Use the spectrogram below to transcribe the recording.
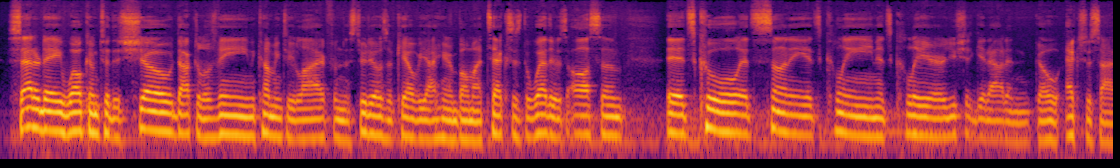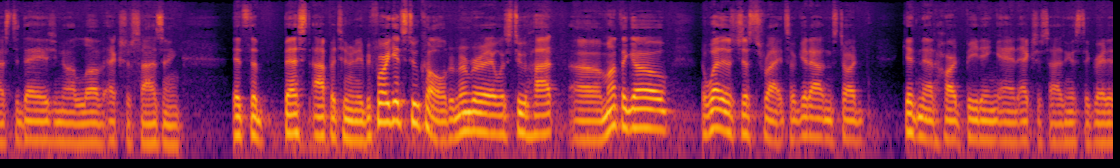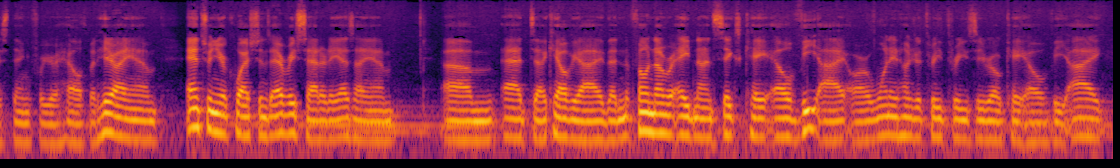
Saturday. Welcome to the show. Dr. Levine coming to you live from the studios of KLVI here in Beaumont, Texas. The weather is awesome. It's cool, it's sunny, it's clean, it's clear. You should get out and go exercise today. As you know, I love exercising. It's the best opportunity before it gets too cold. Remember, it was too hot uh, a month ago. The weather is just right, so get out and start getting that heart beating and exercising. It's the greatest thing for your health. But here I am answering your questions every Saturday, as I am um, at uh, KLVI. The phone number 896 KLVI or 1 800 330 KLVI.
